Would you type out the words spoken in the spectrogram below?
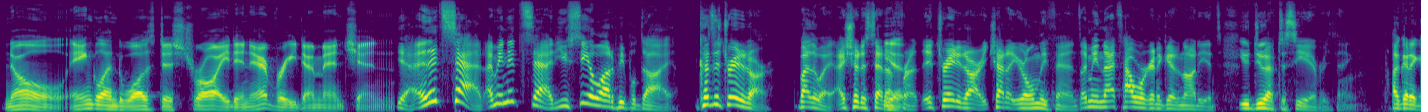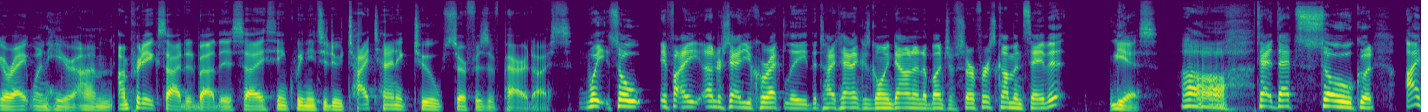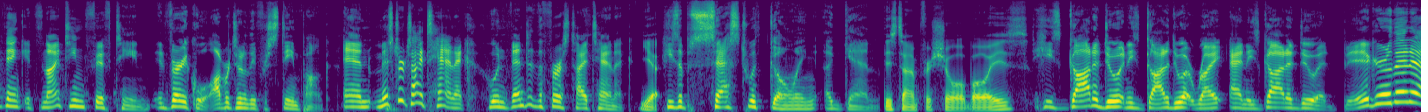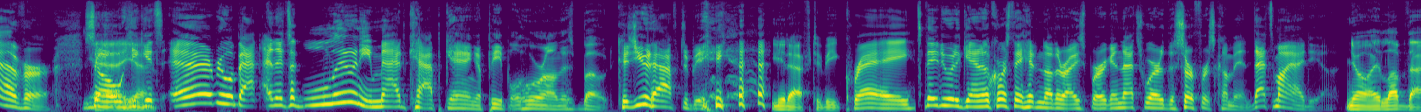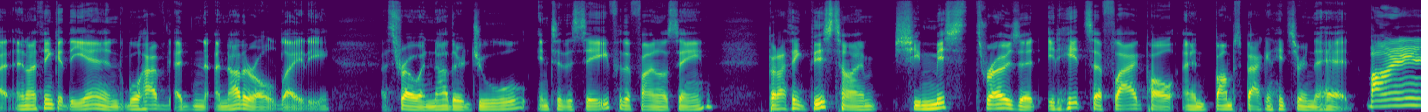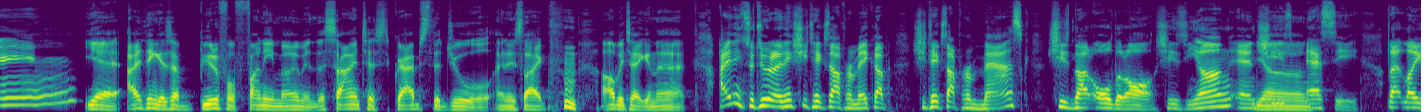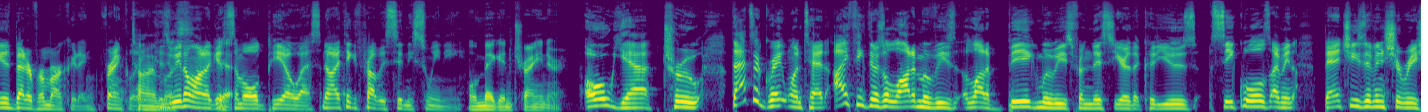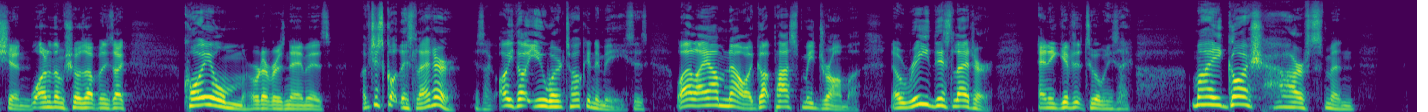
No, England was destroyed in every dimension. "Yeah," and it's sad. I mean, it's sad. You see a lot of people die because it's rated R. By the way, I should have said up front, it's rated R. Shout out your OnlyFans. I mean, that's how we're gonna get an audience. You do have to see everything. I got a great one here. Um, I'm pretty excited about this. I think we need to do Titanic 2 Surfers of Paradise. Wait, so if I understand you correctly, the Titanic is going down and a bunch of surfers come and save it? Yes. Ah, oh, that, that's so good. I think it's 1915. It's very cool. Opportunity for steampunk. And Mr. Titanic, who invented the first Titanic, Yeah. he's obsessed with going again. This time for sure, boys. He's got to do it and he's got to do it right and he's got to do it bigger than ever. So Yeah, he yeah. gets everyone back and it's a loony madcap gang of people who are on this boat cuz you'd have to be. You'd have to be cray. they do it again. Of course they hit another iceberg and that's where the surfers come in. That's my idea. No, I love that. And I think at the end, we'll have an, another old lady uh, throw another jewel into the sea for the final scene. But I think this time she misthrows it. It hits a flagpole and bumps back and hits her in the head. Bang. Yeah, I think it's a beautiful, funny moment. The scientist grabs the jewel and is like, hmm, I'll be taking that. I think so too. And I think she takes off her makeup. She takes off her mask. She's not old at all. She's young and Young. she's Essie. That like is better for marketing, frankly, because we don't want to get Yeah. some old POS. No, I think it's probably Sydney Sweeney. Or Meghan Trainor. Oh yeah, true. That's a great one, Ted. I think there's a lot of movies, a lot of big movies from this year that could use sequels. I mean, Banshees of Inisherin. One of them shows up and he's like, Koyum, or whatever his name is. I've just got this letter. He's like, Oh, I thought you weren't talking to me. He says, Well, I am now. I got past me drama. Now read this letter. And he gives it to him and he's like, My gosh, Harfsman,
